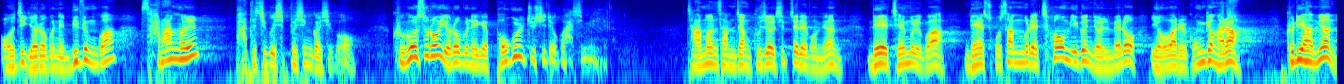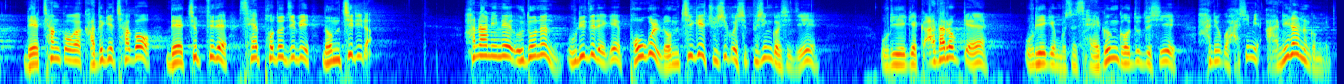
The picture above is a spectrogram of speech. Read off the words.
오직 여러분의 믿음과 사랑을 받으시고 싶으신 것이고 그것으로 여러분에게 복을 주시려고 하십니다. 잠언 3장 9절 10절에 보면 내 재물과 내 소산물의 처음 익은 열매로 여호와를 공경하라. 그리하면 내 창고가 가득히 차고 내 즙틀에 새 포도즙이 넘치리라. 하나님의 의도는 우리들에게 복을 넘치게 주시고 싶으신 것이지 우리에게 까다롭게 우리에게 무슨 세금 거두듯이 하려고 하심이 아니라는 겁니다.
